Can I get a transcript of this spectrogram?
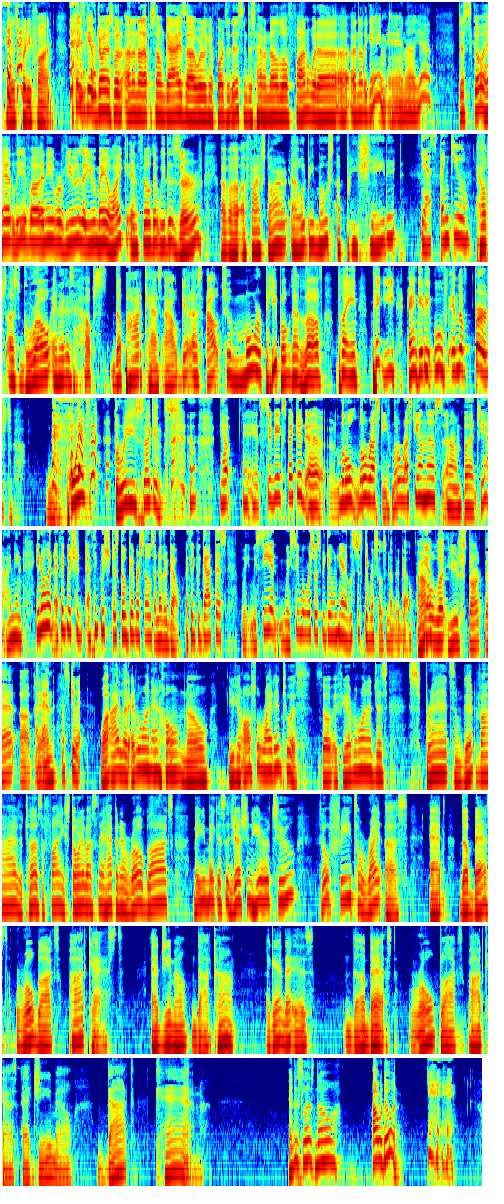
It was pretty fun. Well, thanks again for joining us on another episode, guys. Uh, we're looking forward to this and just having a little fun with uh, uh, another game. And uh, yeah, just go ahead, leave uh, any reviews that you may like and feel that we deserve of a, a five star uh, would be most appreciated. yes, thank you. Helps us grow and it is helps the podcast out, get us out to more people that love playing piggy and getting oofed in the first point three seconds. Yep, it's to be expected. Uh, little, little rusty, little rusty on this. Um, but yeah, I mean, you know what? I think we should. I think we should just go give ourselves another go. I think we got this. We, we see it. We see what we're supposed to be doing here. Let's just give ourselves another go. I'll yeah. let you start that up Okay. then. Let's do it. While I let everyone at home know you can also write into us. So if you ever want to just spread some good vibes or tell us a funny story about something that happened in Roblox, maybe make a suggestion here or two, feel free to write us at the best Roblox podcast at gmail.com. Again, that is the best Roblox podcast at gmail.com. And just let us know how we're doing.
